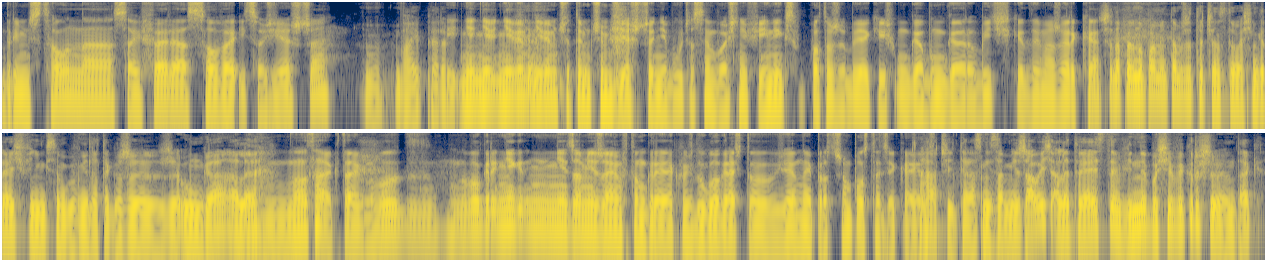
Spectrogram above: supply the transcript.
Brimstone'a, Cyphera, Sowę i coś jeszcze. Viper. I nie, nie, nie, wiem, nie wiem, czy tym czymś jeszcze nie był czasem właśnie Phoenix, po to, żeby jakieś unga-bunga robić, kiedy ma żerkę. Znaczy na pewno pamiętam, że ty często właśnie grałeś Phoenixem głównie dlatego, że, że Unga, ale No tak, tak, no bo, no bo nie, nie zamierzałem w tą grę jakoś długo grać, to wziąłem najprostszą postać, jaka jest. aha, czyli teraz nie zamierzałeś, ale to ja jestem winny, bo się wykruszyłem, tak?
